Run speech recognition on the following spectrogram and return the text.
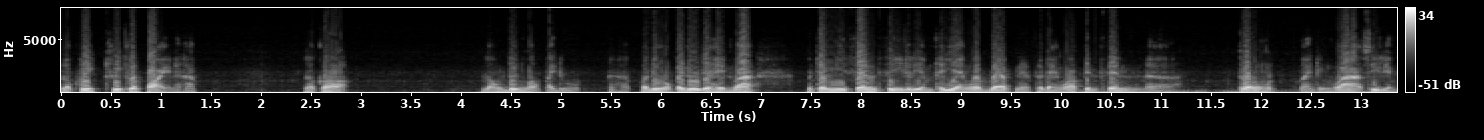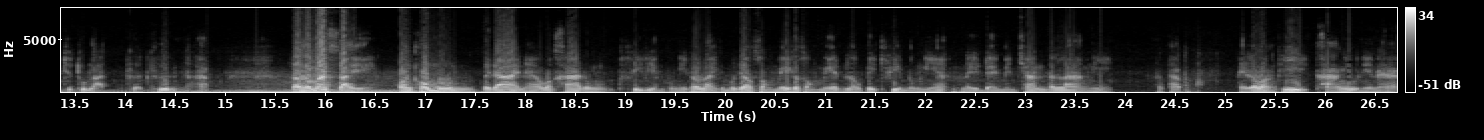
เราคลิกคลิกแล้วปล่อยนะครับ แล้วก็ลองดึงออกไปดู นะครับพอดึงออกไปดูจะเห็นว่า มันจะมีเส้นสี่เหลี่ยมทะแยงแวบๆเนี่ยแสดงว่าเป็นเส้นตรงหมายถึงว่าสี่เหลี่ยมจัตุรัสเกิดขึ้นนะครับ เราสามารถใส่ป้อนข้อมูลไปได้นะฮะว่าค่าตรงสี่เหลี่ยมตรงนี้เท่าไหร่สมมติเราสองเมตรกับสองเมตร เราไปครีมตรงนี้ในดิเมนชันด้านล่างนี้นะครับ ในระหว่างที่ค้างอยู่นี่นะฮะ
